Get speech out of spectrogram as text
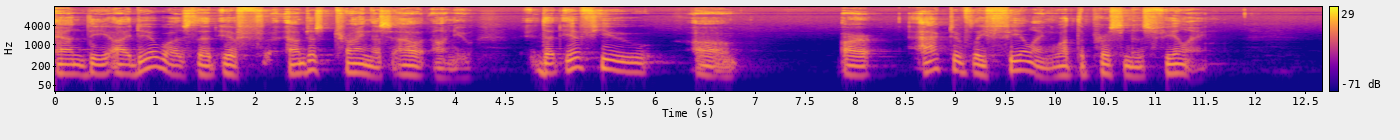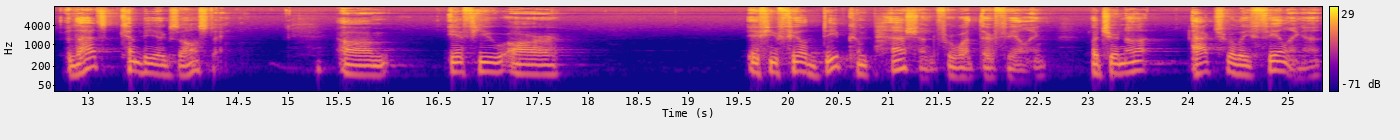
And the idea was that if, I'm just trying this out on you, that if you um, are actively feeling what the person is feeling, that can be exhausting. Um, if you are, if you feel deep compassion for what they're feeling, but you're not actually feeling it,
